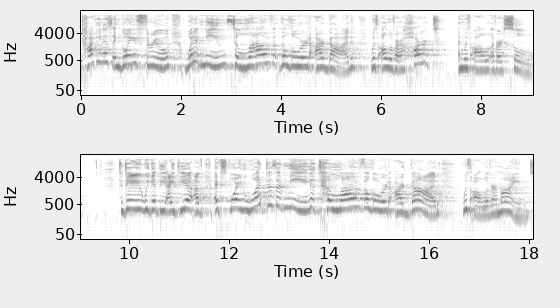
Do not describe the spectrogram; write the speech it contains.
talking us and going through what it means to love the Lord our God with all of our heart and with all of our soul. Today, we get the idea of exploring what does it mean to love the Lord our God with all of our mind.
